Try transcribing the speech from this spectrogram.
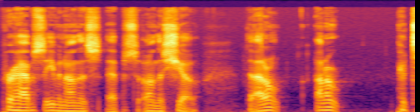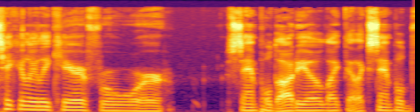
perhaps even on this episode on the show that I don't I don't particularly care for sampled audio like that, like sampled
